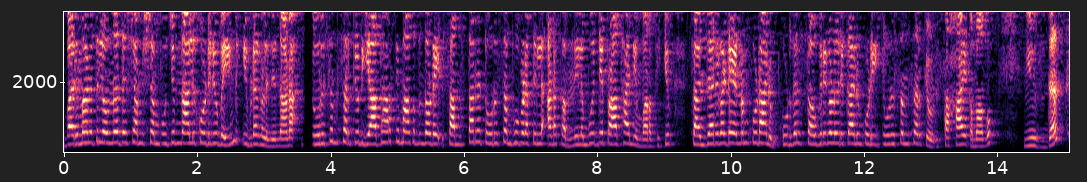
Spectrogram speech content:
വരുമാനത്തിൽ ഒന്ന് ദശാംശം പൂജ്യം നാല് കോടി രൂപയും ഇവിടങ്ങളിൽ നിന്നാണ്. ടൂറിസം സർക്യൂട്ട് യാഥാർത്ഥ്യമാകുന്നതോടെ സംസ്ഥാന ടൂറിസം ഭൂപടത്തിൽ അടക്കം നിലമ്പൂരിന്റെ പ്രാധാന്യം വർദ്ധിക്കും. സഞ്ചാരികളുടെ എണ്ണം കൂടാനും കൂടുതൽ സൌകര്യങ്ങൾ ഒരുക്കാനും കൂടി ടൂറിസം സർക്യൂട്ട് സഹായകമാകും. ന്യൂസ് ഡെസ്ക്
